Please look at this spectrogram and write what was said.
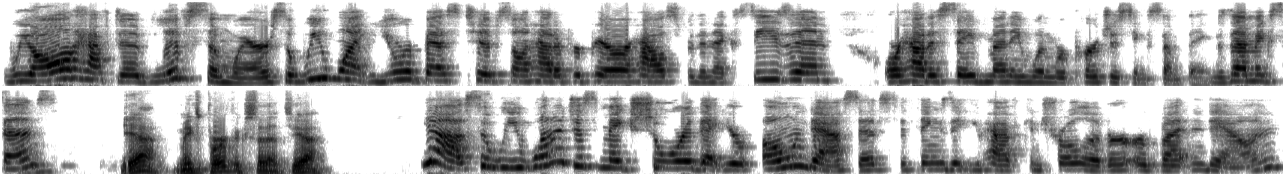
we all have to live somewhere. So we want your best tips on how to prepare our house for the next season or how to save money when we're purchasing something. Does that make sense yeah, makes perfect sense. Yeah. Yeah. So we want to just make sure that your owned assets, the things that you have control over, are buttoned down.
